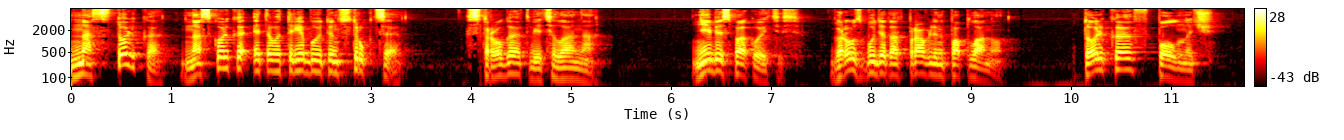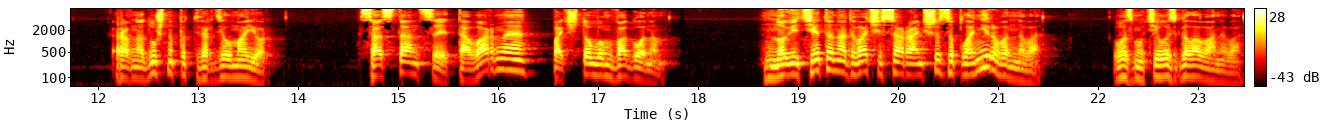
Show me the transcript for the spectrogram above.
«Настолько, насколько этого требует инструкция», – строго ответила она. «Не беспокойтесь, груз будет отправлен по плану. Только в полночь», – равнодушно подтвердил майор. «Со станции «Товарная» почтовым вагоном». «Но ведь это на два часа раньше запланированного», – возмутилась Голованова.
